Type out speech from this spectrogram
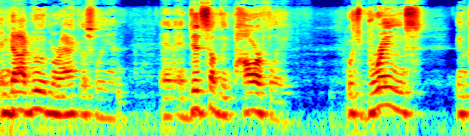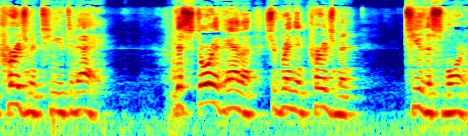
And God moved miraculously and, and, and did something powerfully, which brings encouragement to you today. This story of Hannah should bring encouragement to you this morning.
